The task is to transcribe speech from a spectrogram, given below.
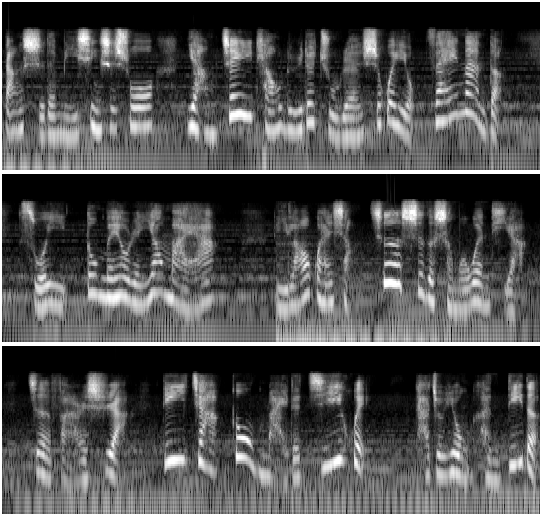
当时的迷信是说，养这一条驴的主人是会有灾难的，所以都没有人要买啊。李老管想，这是个什么问题啊？这反而是啊低价购买的机会，他就用很低的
